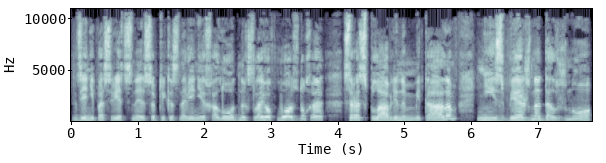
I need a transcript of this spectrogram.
где непосредственное соприкосновение холодных слоев воздуха с расплавленным металлом неизбежно должно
